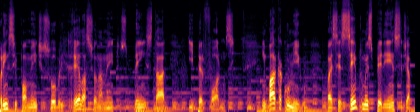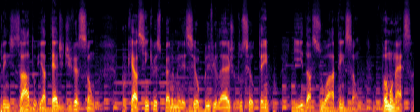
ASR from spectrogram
principalmente sobre relacionamentos, bem-estar e performance. Embarca comigo, vai ser sempre uma experiência de aprendizado e até de diversão, porque é assim que eu espero merecer o privilégio do seu tempo e da sua atenção. Vamos nessa!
